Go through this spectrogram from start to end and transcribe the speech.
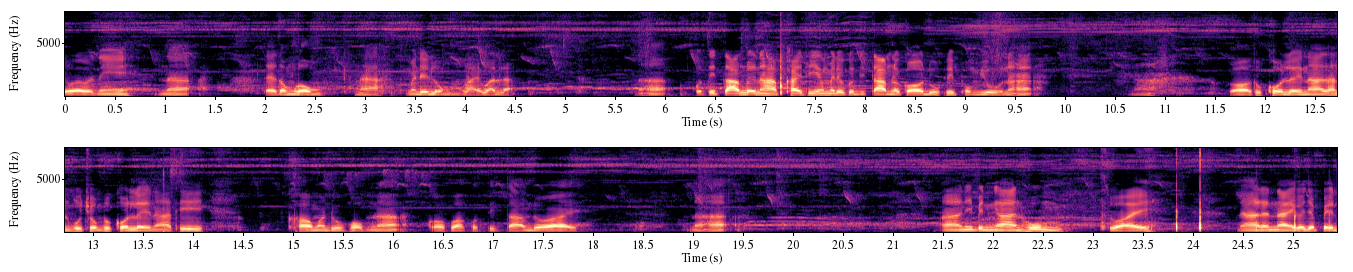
ด้วยวันนี้นะแต่ต้องลงนะไม่ได้ลงหลายวันแล้วนะฮะกดติดตามด้วยนะครับ ใครที่ยังไม่ได้กดติดตามแล้วก็ดูคลิปผมอยู่นะฮะ ก็ทุกคนเลยนะ ท่านผู้ชมทุกคนเลยนะที่เข้ามาดูผมนะ ก็ฝากกดติดตามด้วยนะฮะอ่านี่เป็นงานหุ้มสวยนะด้านในก็จะเป็น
